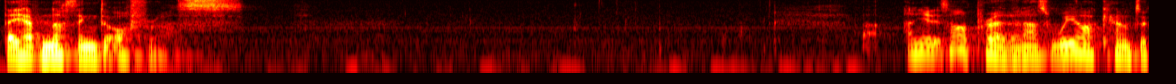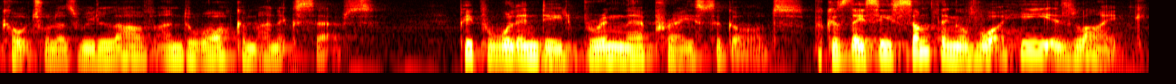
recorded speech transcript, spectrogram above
They have nothing to offer us. And yet, it's our prayer that as we are countercultural, as we love and welcome and accept, people will indeed bring their praise to God because they see something of what He is like.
